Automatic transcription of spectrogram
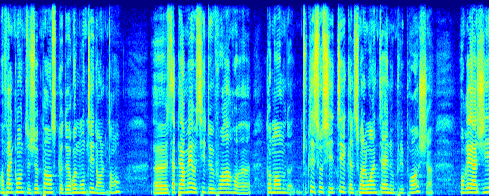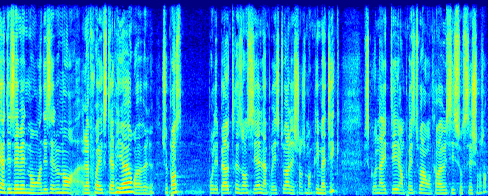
en fin de compte, je pense que de remonter dans le temps, Euh, ça permet aussi de voir comment toutes les sociétés, qu'elles soient lointaines ou plus proches, ont réagi à des événements, à des événements à la fois extérieurs. euh, je pense pour les périodes très anciennes, la préhistoire, les changements climatiques, puisqu'on a été en préhistoire, on travaille aussi sur ces changements,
